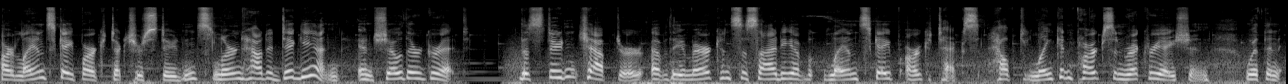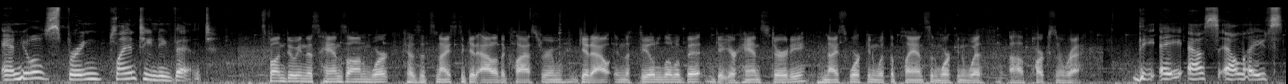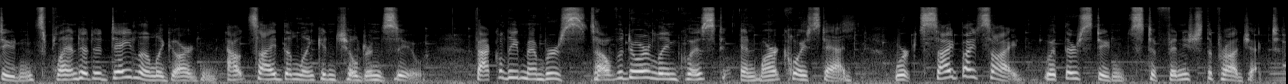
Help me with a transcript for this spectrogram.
Our landscape architecture students learn how to dig in and show their grit. The student chapter of the American Society of Landscape Architects helped Lincoln Parks and Recreation with an annual spring planting event. It's fun doing this hands-on work because it's nice to get out of the classroom, get out in the field a little bit, get your hands dirty. Nice working with the plants and working with uh, Parks and Rec. The ASLA students planted a daylily garden outside the Lincoln Children's Zoo. Faculty members Salvador Lindquist and Mark Hoistad worked side by side with their students to finish the project.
